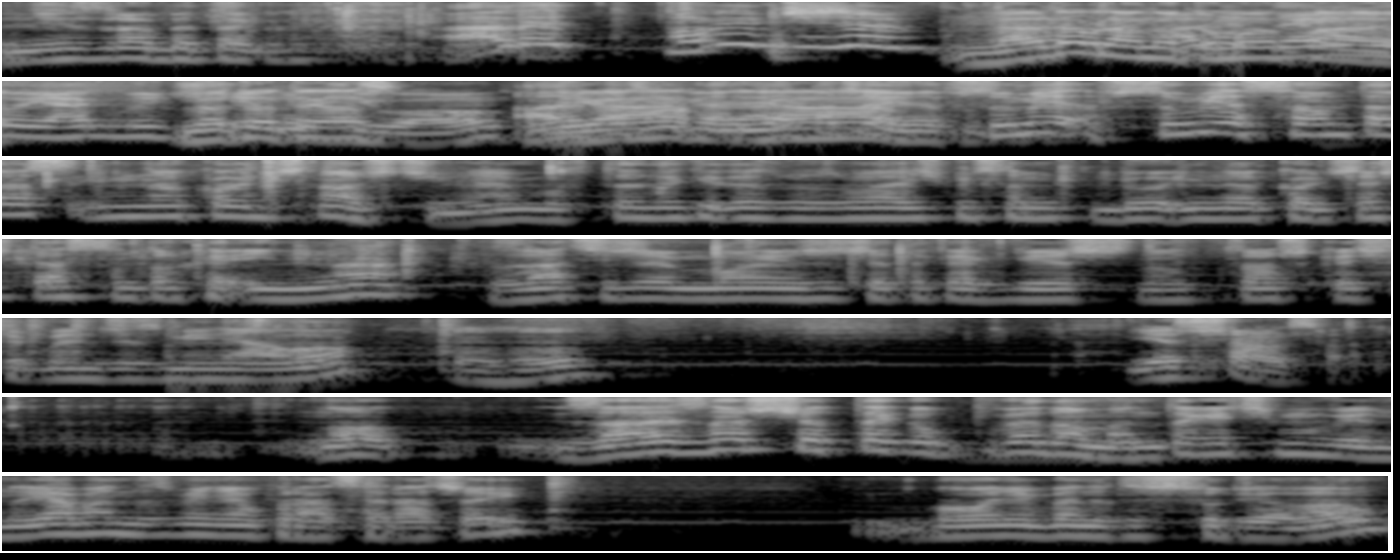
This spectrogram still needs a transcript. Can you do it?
nie zrobię tego, ale powiem ci, że... No ale dobra, no to Ale Dejlu, jakby ci no się to teraz, nudziło. Ale ja, poczekaj, ale ja, poczekaj, w sumie, w sumie są teraz inne okoliczności, nie? Bo wtedy, kiedy rozmawialiśmy, są, były inne okoliczności, teraz są trochę inne, z racji, że moje życie, tak jak wiesz, no troszkę się będzie zmieniało. Mhm. Jest szansa. No, w zależności od tego, wiadomo, no tak jak ci mówiłem, no ja będę zmieniał pracę raczej, bo nie będę też studiował.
